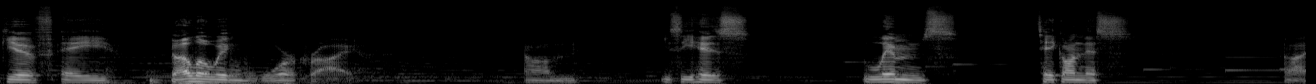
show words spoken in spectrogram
give a bellowing war cry. Um, you see his limbs take on this uh,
